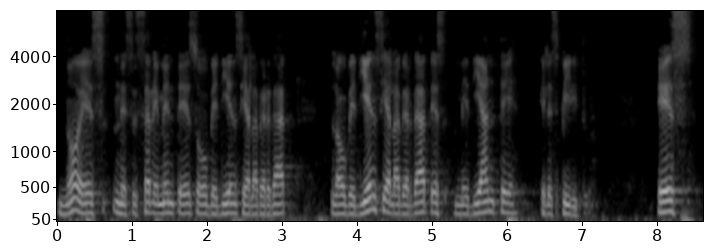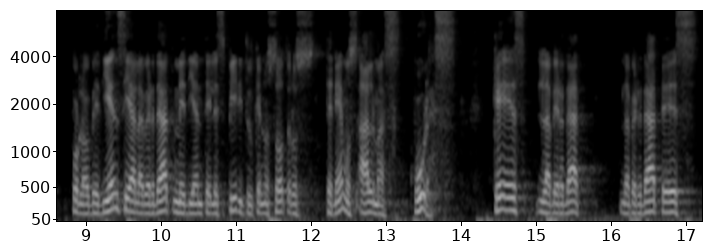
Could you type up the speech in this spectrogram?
no es necesariamente eso obediencia a la verdad. La obediencia a la verdad es mediante el Espíritu. Es por la obediencia a la verdad mediante el Espíritu que nosotros tenemos almas puras. ¿Qué es la verdad? La verdad es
